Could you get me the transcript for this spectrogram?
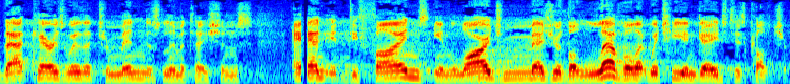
That carries with it tremendous limitations and it defines in large measure the level at which he engaged his culture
